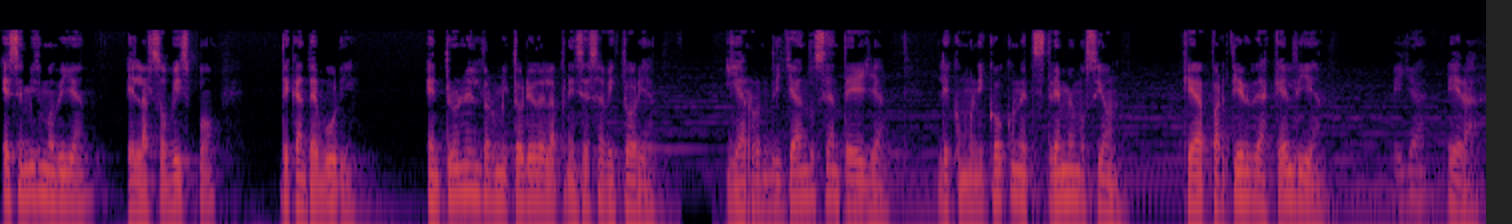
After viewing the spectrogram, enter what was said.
Ese mismo día, el arzobispo de Canterbury entró en el dormitorio de la princesa Victoria y arrodillándose ante ella, le comunicó con extrema emoción que a partir de aquel día ella era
